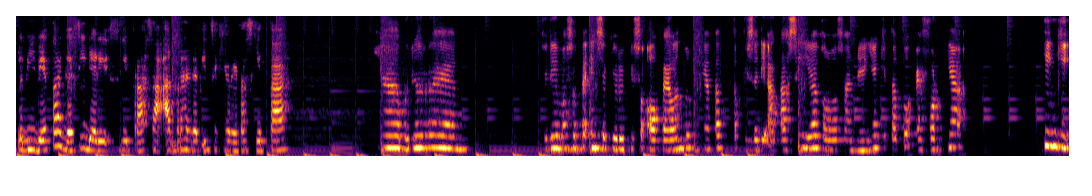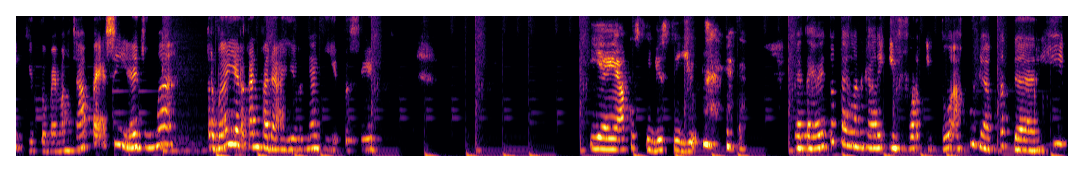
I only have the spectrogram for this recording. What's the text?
lebih better gak sih dari segi perasaan terhadap insekuritas kita? Ya bener Ren. Jadi maksudnya insecurity soal talent tuh ternyata tetap bisa diatasi ya kalau seandainya kita tuh effortnya tinggi gitu. Memang capek sih ya, cuma terbayar kan pada akhirnya gitu sih. Iya ya, aku setuju setuju. BTW itu talent kali effort itu aku dapat dari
